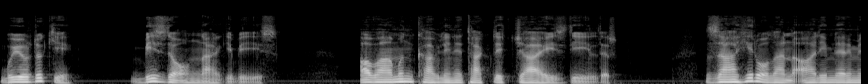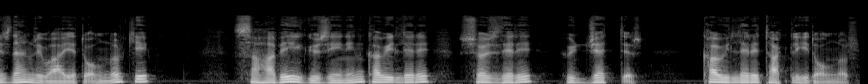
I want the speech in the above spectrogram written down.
Buyurdu ki: Biz de onlar gibiyiz. Avamın kavlini taklit caiz değildir. Zahir olan alimlerimizden rivayet olunur ki sahabe-i güzinin kavilleri, sözleri hüccettir. Kavilleri taklid olunur.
